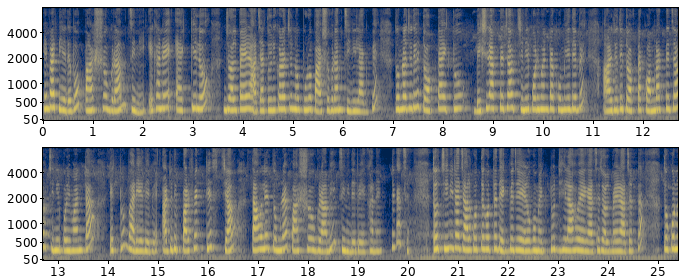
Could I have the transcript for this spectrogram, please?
এবার দিয়ে দেবো পাঁচশো গ্রাম চিনি। এখানে এক কিলো জলপাইয়ের আচার তৈরি করার জন্য পুরো পাঁচশো গ্রাম চিনি লাগবে। তোমরা যদি টকটা একটু বেশি রাখতে চাও, চিনির পরিমাণটা কমিয়ে দেবে। আর যদি টকটা কম রাখতে চাও, চিনির পরিমাণটা একটু বাড়িয়ে দেবে। আর যদি পারফেক্ট টেস্ট চাও, তাহলে তোমরা পাঁচশো গ্রামই চিনি দেবে এখানে, ঠিক আছে? তো চিনিটা জাল করতে করতে দেখবে যে এরকম একটু ঢিলা হয়ে গেছে জলপাইয়ের আচারটা। তো কোনো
